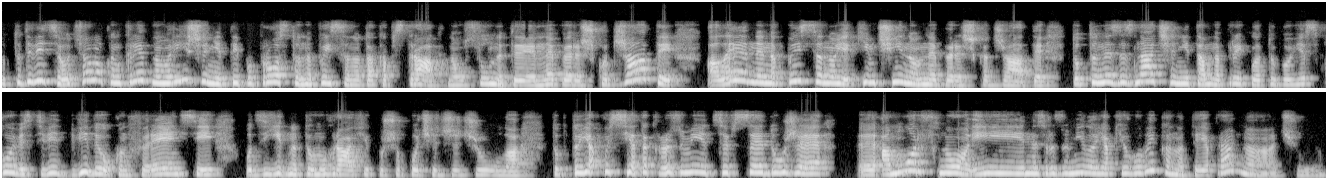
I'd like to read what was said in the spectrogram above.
Тобто, дивіться, у цьому конкретному рішенні, типу, просто написано так абстрактно усунути, не перешкоджати, але не написано, яким чином не перешкоджати. Тобто не зазначені там, наприклад, обов'язковість від відеоконференцій, от згідно тому графіку, що хоче Джеджула. Тобто, якось я так розумію, це все дуже аморфно і незрозуміло, як його виконати. Я правильно чую?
